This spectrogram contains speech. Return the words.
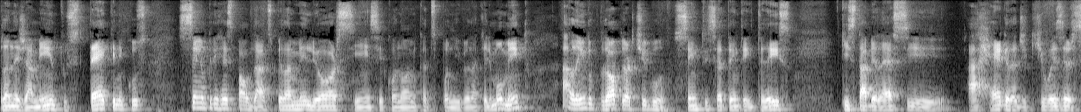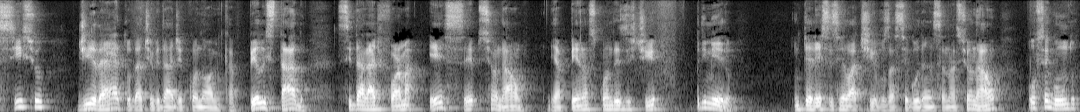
planejamentos técnicos, sempre respaldados pela melhor ciência econômica disponível naquele momento, além do próprio artigo 173, que estabelece a regra de que o exercício direto da atividade econômica pelo Estado se dará de forma excepcional e apenas quando existir, primeiro, interesses relativos à segurança nacional, ou segundo,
